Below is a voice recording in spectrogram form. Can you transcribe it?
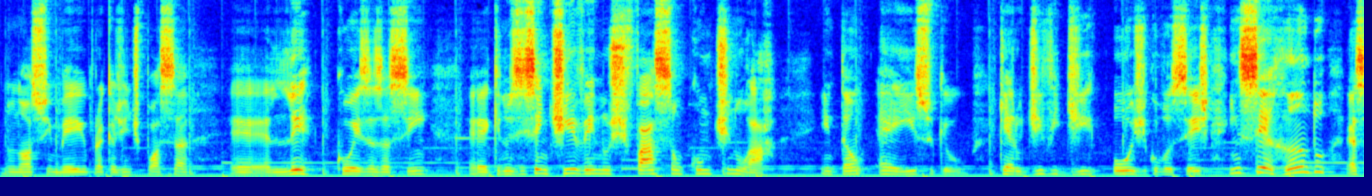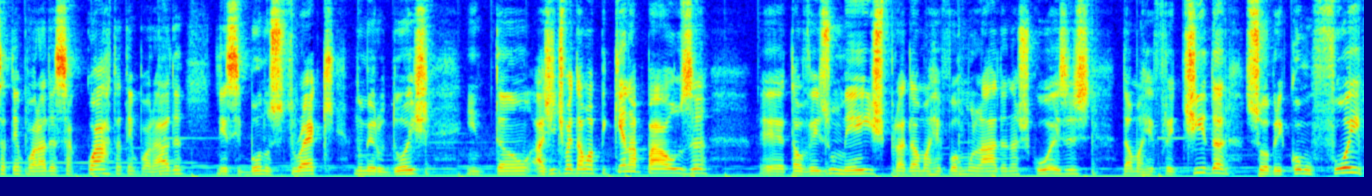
no nosso e-mail para que a gente possa é, ler coisas assim é, que nos incentivem, nos façam continuar. Então é isso que eu quero dividir hoje com vocês, encerrando essa temporada, essa quarta temporada, nesse bônus track número 2. Então a gente vai dar uma pequena pausa, é, talvez um mês, para dar uma reformulada nas coisas, dar uma refletida sobre como foi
